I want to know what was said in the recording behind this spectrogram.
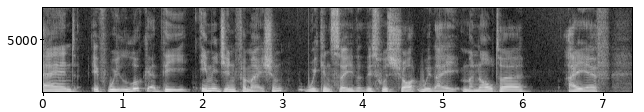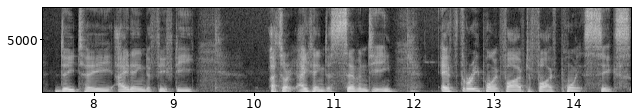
And if we look at the image information, we can see that this was shot with a Minolta AF DT 18 to 50, uh, sorry, 18 to 70 f3.5 to 5.6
